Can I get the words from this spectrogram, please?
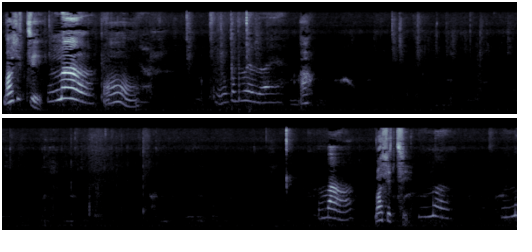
맛있지? 엄마, 어. 이거 볼래? 아. 엄마, 맛있지? 엄마, 엄마,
